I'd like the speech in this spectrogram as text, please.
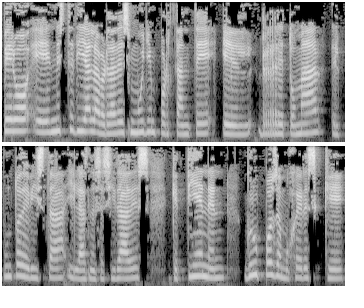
Pero en este día la verdad es muy importante el retomar el punto de vista y las necesidades que tienen grupos de mujeres que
